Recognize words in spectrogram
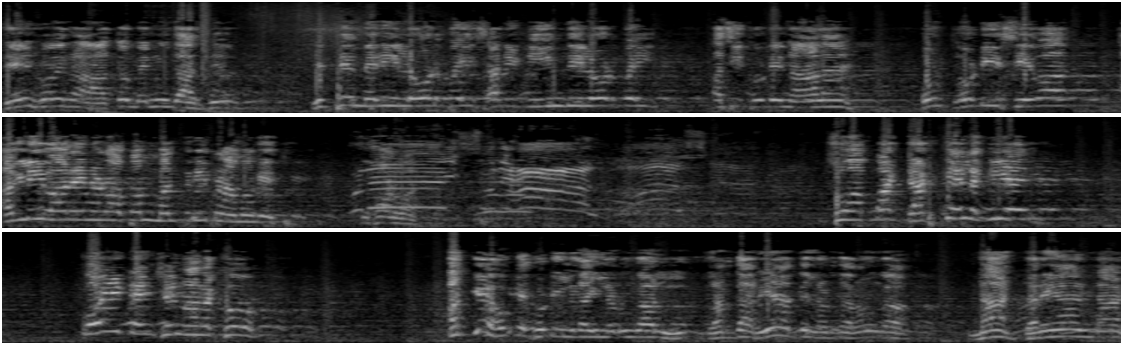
ਦਿਨ ਹੋਏ, ਰਾਤ ਹੋ ਮੈਨੂੰ ਦੱਸ ਦਿਓ। ਜਿੱਥੇ ਮੇਰੀ ਲੋੜ ਪਈ, ਸਾਡੀ ਟੀਮ ਦੀ ਲੋੜ ਪਈ, ਅਸੀਂ ਤੁਹਾਡੇ ਨਾਲ ਹਾਂ। ਹੁਣ ਤੁਹਾਡੀ ਸੇਵਾ, ਅਗਲੀ ਵਾਰ ਇਹਨਾਂ ਨੂੰ ਆਪਾਂ ਮੰਤਰੀ ਬਣਾਵਾਂਗੇ ਦਿਖਾਉਣ ਸੋ ਆਪਾਂ ਡਟ ਕੇ ਲੱਗੀਏ। ਕੋਈ ਟੈਨਸ਼ਨ ਨਾ ਰੱਖੋ। ਅੱਗੇ ਹੋ ਕੇ ਤੁਹਾਡੀ ਲੜਾਈ ਲੜੂੰਗਾ, ਲੜਦਾ ਰਿਹਾ ਤੇ ਲੜਦਾ ਰਹੂੰਗਾ। ਨਾ ਡਰਿਆ, ਨਾ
